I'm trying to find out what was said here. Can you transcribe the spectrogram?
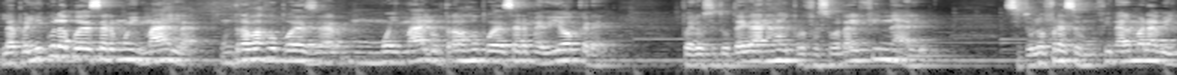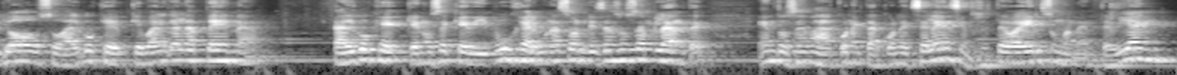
la película puede ser muy mala, un trabajo puede ser muy malo, un trabajo puede ser mediocre pero si tú te ganas al profesor al final, si tú le ofreces un final maravilloso, algo que, que valga la pena, algo que, que, no sé, que dibuje alguna sonrisa en su semblante, entonces vas a conectar con la excelencia, entonces te va a ir sumamente bien.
